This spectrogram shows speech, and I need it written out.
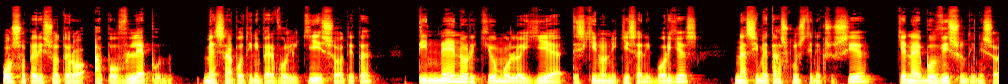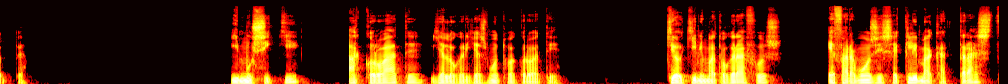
όσο περισσότερο αποβλέπουν μέσα από την υπερβολική ισότητα την ένορκη ομολογία της κοινωνικής ανημπόριας να συμμετάσχουν στην εξουσία και να εμποδίσουν την ισότητα. Η μουσική ακροάται για λογαριασμό του ακροατή. Και ο κινηματογράφος εφαρμόζει σε κλίμακα τραστ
